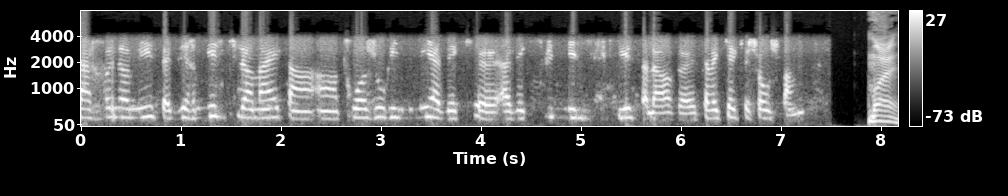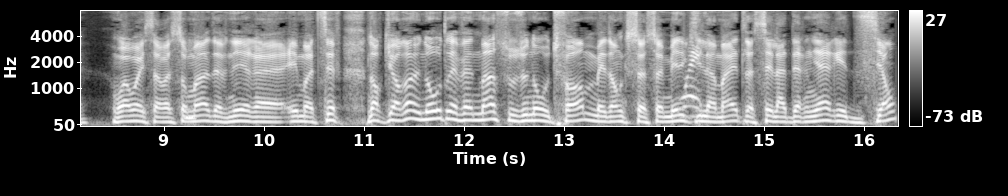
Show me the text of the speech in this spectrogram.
sa renommée, c'est-à-dire 1000 kilomètres en, trois jours et demi avec euh, avec plus de 1000 cyclistes. Alors, euh, ça va être quelque chose, je pense. Ouais. Ouais, ouais, ça va sûrement devenir euh, émotif. Donc, il y aura un autre événement sous une autre forme, mais donc ce, ce 1000 kilomètres, c'est la dernière édition.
